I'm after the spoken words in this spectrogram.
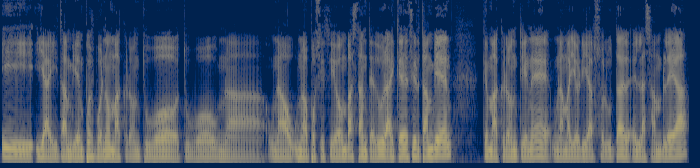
Y, y, ahí también, pues bueno, Macron tuvo, tuvo una, una, una oposición bastante dura. Hay que decir también que Macron tiene una mayoría absoluta en la Asamblea,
